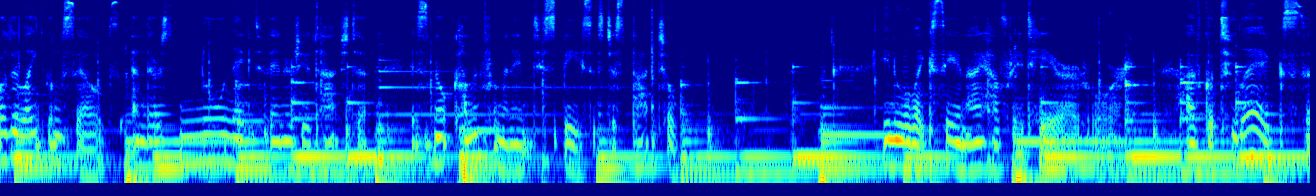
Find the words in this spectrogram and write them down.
or they like themselves, and there's no negative energy attached to it, it's not coming from an empty space, it's just factual. You know, like saying, I have red hair, or I've got two legs,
